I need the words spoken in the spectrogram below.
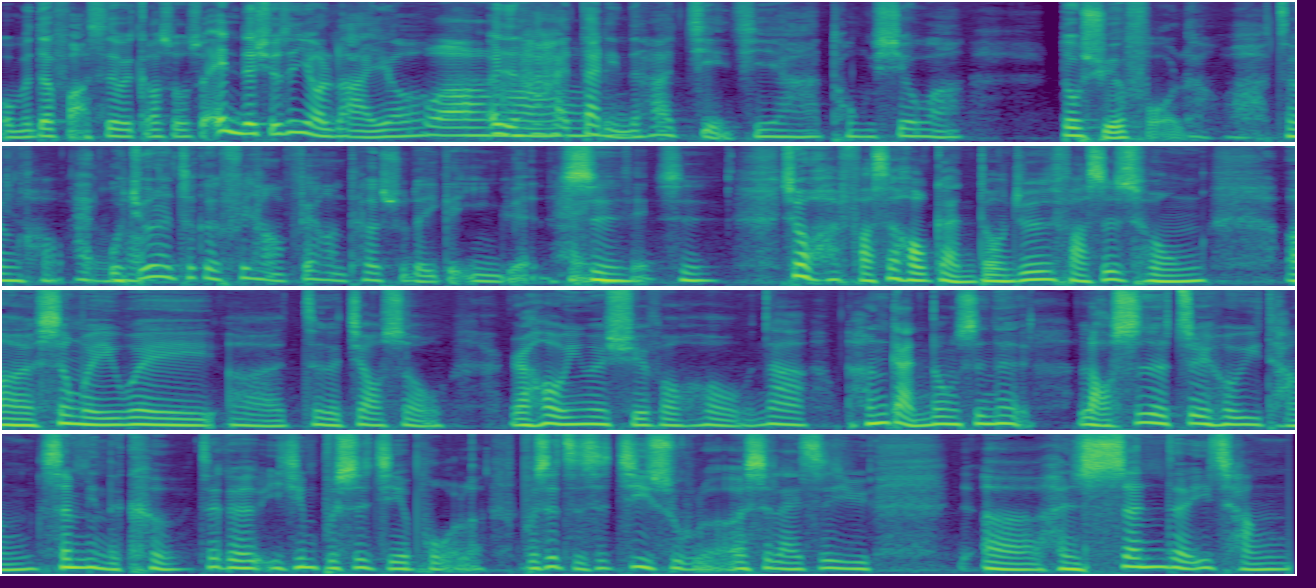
我们的法师会告诉我说：“哎，你的学生有来哦。”哇，而且他还带领着他的姐姐啊、同修啊。都学佛了，哇，真好！哎，我觉得这个非常非常特殊的一个因缘，是是，所以法师好感动，就是法师从呃，身为一位呃这个教授，然后因为学佛后，那很感动是那老师的最后一堂生命的课，这个已经不是解剖了，不是只是技术了，而是来自于呃很深的一场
